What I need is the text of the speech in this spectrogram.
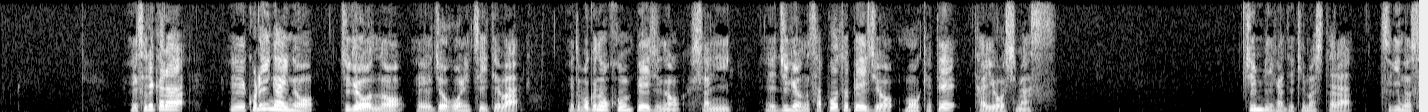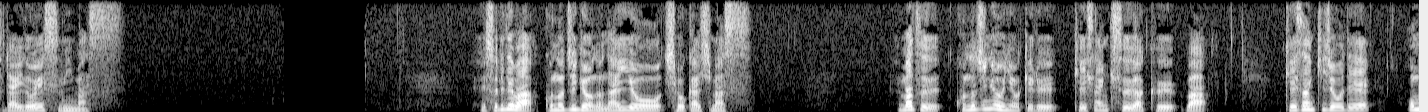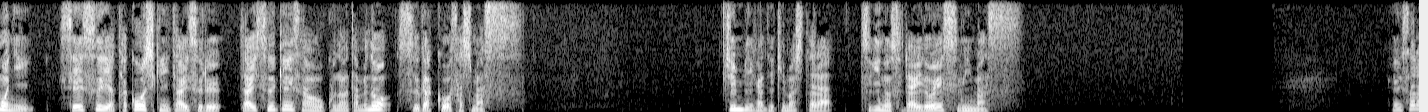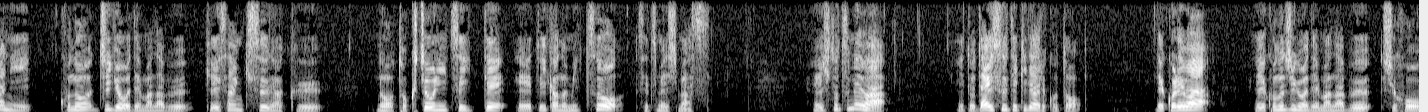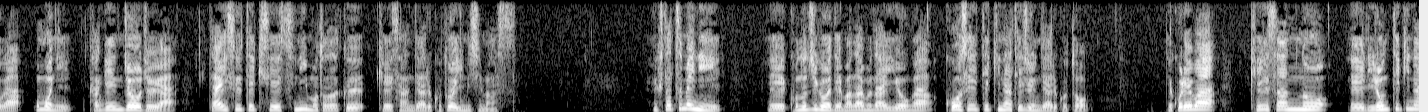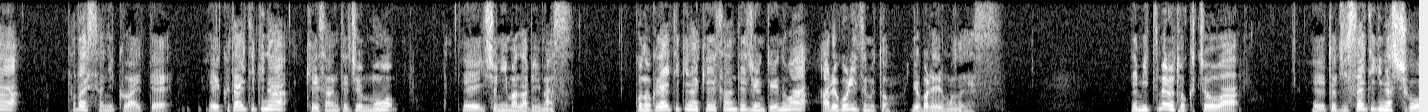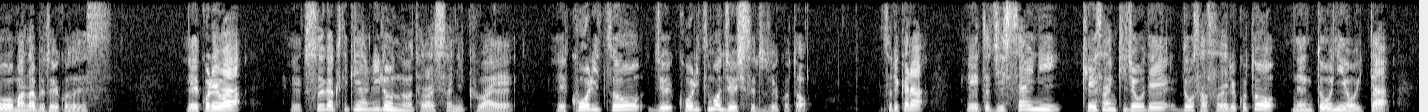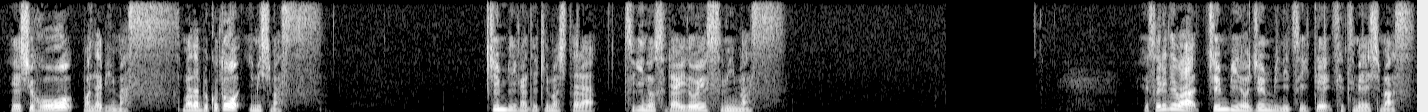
えそれから、えこれ以外の授業の、え情報については、えと僕のホームページの下に、え授業のサポートページを設けて対応します。準備ができましたら次のスライドへ進みます。それではこの授業の内容を紹介します。まず、この授業における計算奇数学は、計算機上で主に整数や多項式に対する代数計算を行うための数学を指します。準備ができましたら、次のスライドへ進みます。えさらに、この授業で学ぶ計算奇数学の特徴について、えー、と以下の3つを説明します。え1つ目は、えっと、代数的であること。で、これは、えこの授業で学ぶ手法が主に加減乗除や代数的性質に基づく計算であることを意味します。二つ目に、えこの授業で学ぶ内容が構成的な手順であること。で、これは計算の、え理論的な正しさに加えて、え具体的な計算手順も、え一緒に学びます。この具体的な計算手順というのはアルゴリズムと呼ばれるものです。で、3つ目の特徴は、えーと、実際的な手法を学ぶということです。えー、これは、えーと、数学的な理論の正しさに加え、えー、効率を効率も重視するということ。それから、えーと、実際に計算機上で動作されることを念頭に置いた、え手法を学びます。学ぶことを意味します。準備ができましたら、次のスライドへ進みます。それでは準備の準備について説明します。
